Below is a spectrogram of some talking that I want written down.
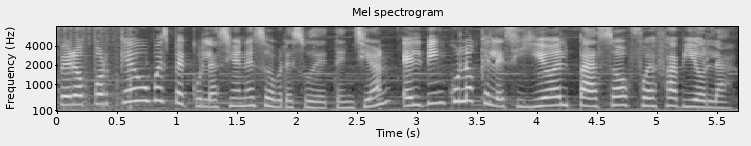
Pero ¿por qué hubo especulaciones sobre su detención? El vínculo que le siguió el paso fue Fabiola,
